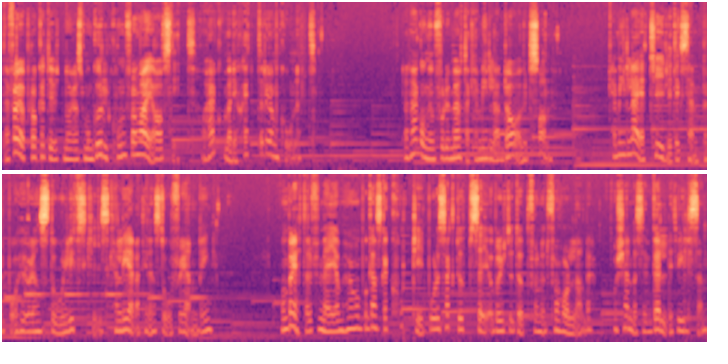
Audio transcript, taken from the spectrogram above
Därför har jag plockat ut några små guldkorn från varje avsnitt och här kommer det sjätte drömkornet. Den här gången får du möta Camilla Davidsson Camilla är ett tydligt exempel på hur en stor livskris kan leda till en stor förändring. Hon berättade för mig om hur hon på ganska kort tid borde sagt upp sig och brutit upp från ett förhållande och kände sig väldigt vilsen.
